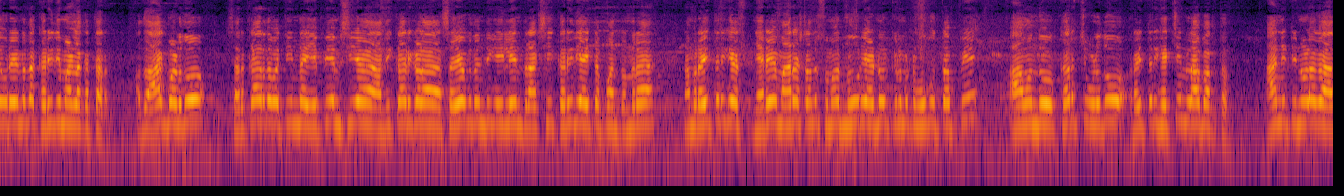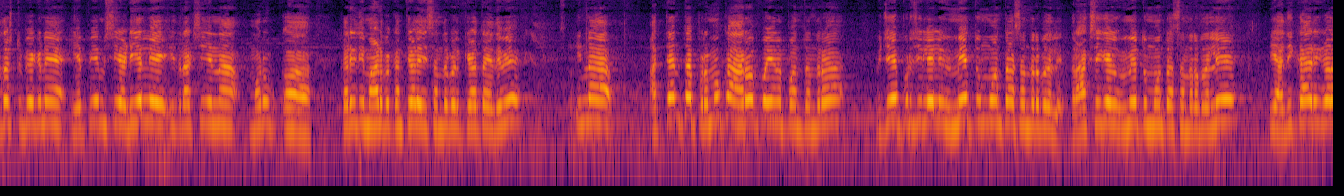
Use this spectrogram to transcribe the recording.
ಇವ್ರು ಏನದ ಖರೀದಿ ಮಾಡ್ಲಕತ್ತಾರ. ಅದು ಆಗ್ಬಾರ್ದು. ಸರ್ಕಾರದ ವತಿಯಿಂದ ಎ ಪಿ ಎಂ ಸಿಯ ಅಧಿಕಾರಿಗಳ ಸಹಯೋಗದೊಂದಿಗೆ ಇಲ್ಲೇನು ದ್ರಾಕ್ಷಿ ಖರೀದಿ ಆಯ್ತಪ್ಪ ಅಂತಂದ್ರೆ ನಮ್ಮ ರೈತರಿಗೆ ನೆರೆ ಮಹಾರಾಷ್ಟ್ರ ಅಂದ್ರೆ ಸುಮಾರು ನೂರು ಎರಡು ನೂರು ಕಿಲೋಮೀಟರ್ ಹೋಗು ತಪ್ಪಿ ಆ ಒಂದು ಖರ್ಚು ಉಳಿದು ರೈತರಿಗೆ ಹೆಚ್ಚಿನ ಲಾಭ ಆಗ್ತದೆ. ಆ ನಿಟ್ಟಿನೊಳಗೆ ಆದಷ್ಟು ಬೇಗನೆ ಎ ಪಿ ಎಂ ಸಿ ಅಡಿಯಲ್ಲಿ ಈ ದ್ರಾಕ್ಷಿಯನ್ನು ಮರು ಖರೀದಿ ಮಾಡ್ಬೇಕಂತೇಳಿ ಈ ಸಂದರ್ಭದಲ್ಲಿ ಕೇಳ್ತಾ ಇದ್ದೀವಿ. ಇನ್ನು ಅತ್ಯಂತ ಪ್ರಮುಖ ಆರೋಪ ಏನಪ್ಪ ಅಂತಂದ್ರೆ ವಿಜಯಪುರ ಜಿಲ್ಲೆಯಲ್ಲಿ ವಿಮೆ ತುಂಬುವಂತಹ ಸಂದರ್ಭದಲ್ಲಿ, ದ್ರಾಕ್ಷಿಗೆ ವಿಮೆ ತುಂಬುವಂತಹ ಸಂದರ್ಭದಲ್ಲಿ ಈ ಅಧಿಕಾರಿಗಳ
